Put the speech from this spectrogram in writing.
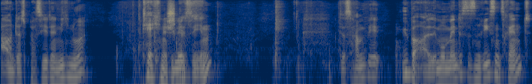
Ah, Und das passiert ja nicht nur technisch gesehen. Das haben wir überall. Im Moment ist es ein Riesentrend.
